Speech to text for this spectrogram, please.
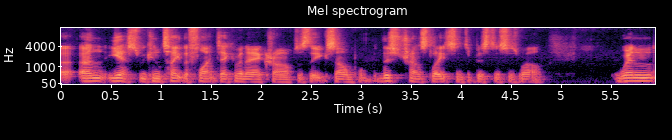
uh, and yes, we can take the flight deck of an aircraft as the example, but this translates into business as well. When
